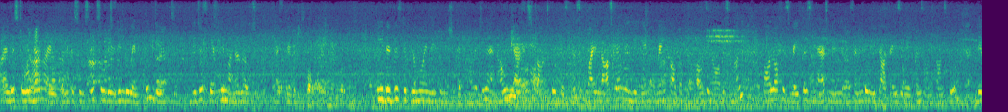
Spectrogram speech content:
I just told them I will commit a suicide. So they didn't do anything. They they just kept him under the estate. It's called engineering work. He did this diploma in information technology and now he has his transport business. While last time when we went, out of the house in August month, all of his vehicles, he has many, uh, seven to eight Tata Easy vehicles on transport. They,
